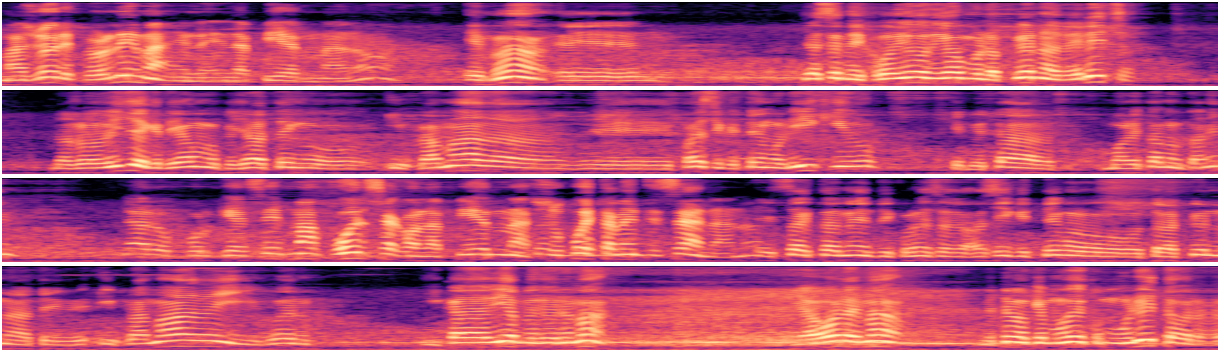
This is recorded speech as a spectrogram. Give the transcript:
mayores problemas en, la pierna, ¿no? Es más, eh, ya se me jodió, digamos, la pierna derecha la rodilla que digamos que ya la tengo inflamada, eh, parece que tengo líquido, que me está molestando también. Claro, porque haces más fuerza con la pierna supuestamente sana, ¿no? Exactamente, con eso, así que tengo la pierna inflamada y bueno, y cada día me duele más. Y ahora además me tengo que mover con muleta ahora,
